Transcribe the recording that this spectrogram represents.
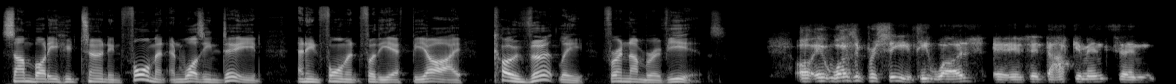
somebody who turned informant and was indeed an informant for the FBI covertly for a number of years. Oh, it wasn't perceived. He was. It's in documents and,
